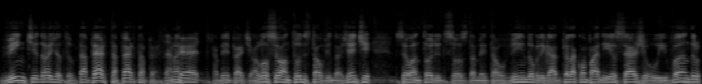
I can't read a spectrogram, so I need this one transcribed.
22 de outubro. Tá perto, tá perto, tá perto, tá né? perto. Tá bem pertinho. Alô, seu Antônio está ouvindo a gente. O seu Antônio de Souza também está ouvindo. Obrigado pela companhia. O Sérgio, o Ivandro,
